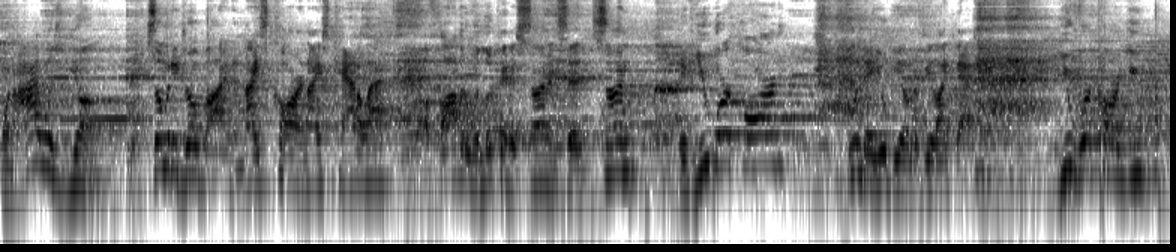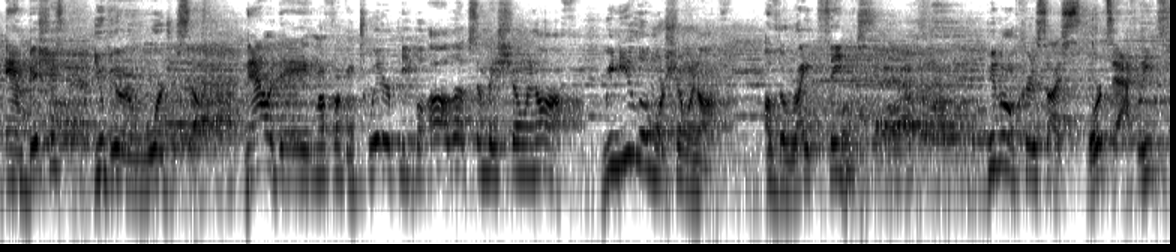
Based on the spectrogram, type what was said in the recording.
when I was young, somebody drove by in a nice car, a nice Cadillac. A father would look at his son and said, Son, if you work hard, one day you'll be able to be like that man you work hard, you ambitious, you'll be able to reward yourself. Nowadays, my fucking Twitter people, oh look, somebody's showing off. We need a little more showing off of the right things. People don't criticize sports athletes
